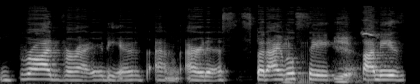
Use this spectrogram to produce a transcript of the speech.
broad variety of um, artists, but I will Mhm. say Yes. Bobby's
